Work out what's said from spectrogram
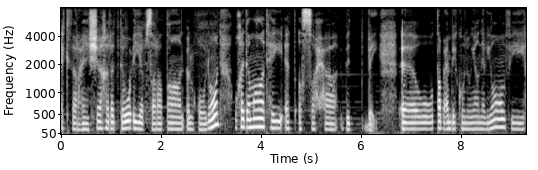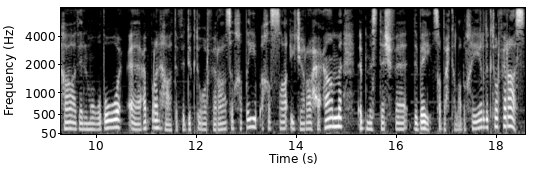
أكثر عن شهر التوعية بسرطان القولون وخدمات هيئة الصحة دبي آه وطبعا بيكون ويانا اليوم في هذا الموضوع آه عبر الهاتف. الدكتور فراس الخطيب أخصائي جراحة عامة بمستشفى دبي. صبحك الله بالخير. دكتور فراس.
